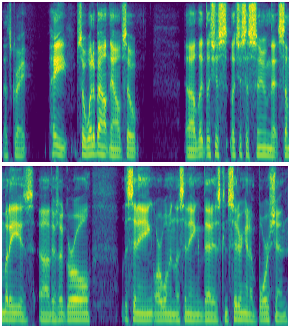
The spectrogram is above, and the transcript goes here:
That's great. Hey, so what about now? So uh, let, let's just let's just assume that somebody is uh, there's a girl listening or a woman listening that is considering an abortion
